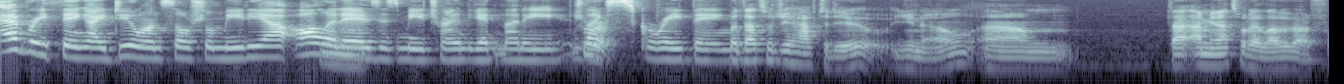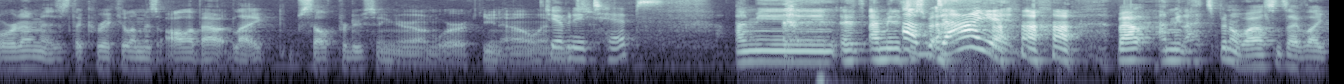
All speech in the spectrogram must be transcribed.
Everything I do on social media, all it is is me trying to get money, Mm. Sure. like scraping. But that's what you have to do, you know. Um, that I mean, that's what I love about Fordham is the curriculum is all about like self-producing your own work, you know. do you have any tips? I mean, it's, I mean, it's I'm just dying. about. I mean, it's been a while since I've like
